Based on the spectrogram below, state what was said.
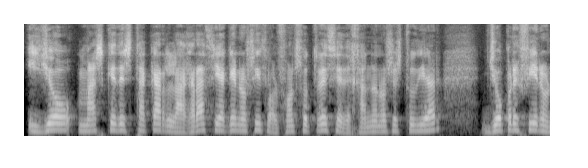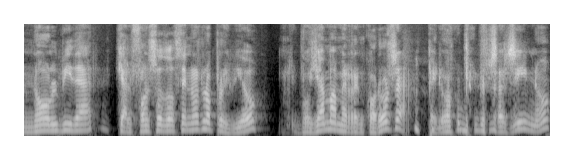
Y yo, más que destacar la gracia que nos hizo Alfonso XIII dejándonos estudiar, yo prefiero no olvidar que Alfonso XII nos lo prohibió. Pues llámame rencorosa, pero, pero es así, ¿no?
